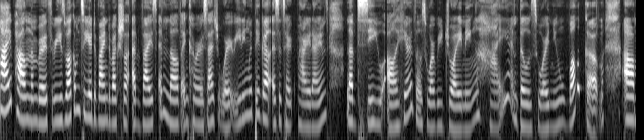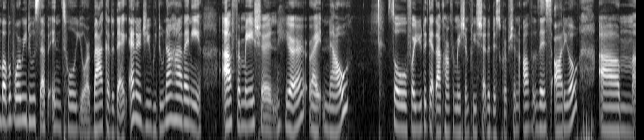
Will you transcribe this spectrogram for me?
Hi, pile number threes. Welcome to your divine directional advice and love and career slash word reading with your girl Esoteric Paradigms. Love to see you all here. Those who are rejoining, hi, and those who are new, welcome. Um, but before we do step into your back of the deck energy, we do not have any affirmation here right now. So for you to get that confirmation, please check the description of this audio. Um,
